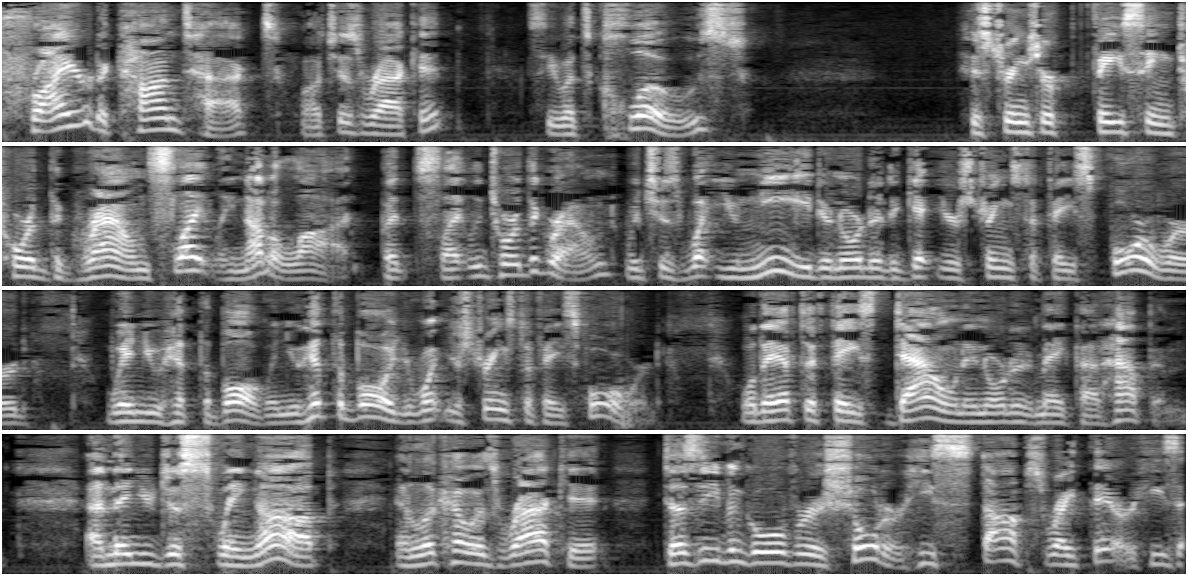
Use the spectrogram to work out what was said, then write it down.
prior to contact, watch his racket, see what's closed. His strings are facing toward the ground slightly, not a lot, but slightly toward the ground, which is what you need in order to get your strings to face forward when you hit the ball. When you hit the ball, you want your strings to face forward. Well, they have to face down in order to make that happen. And then you just swing up and look how his racket doesn't even go over his shoulder. He stops right there. He's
